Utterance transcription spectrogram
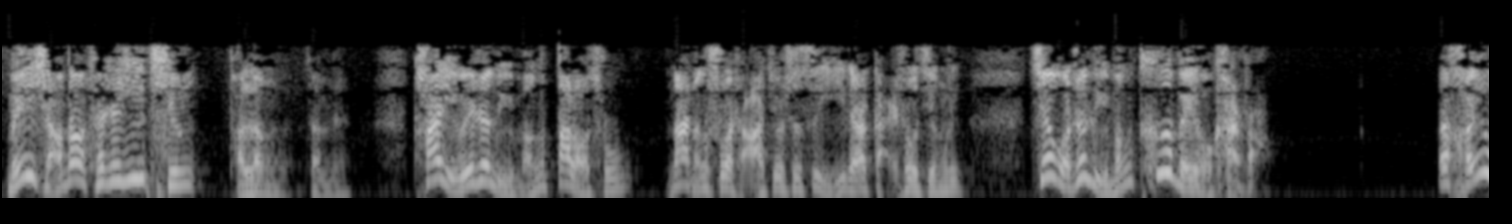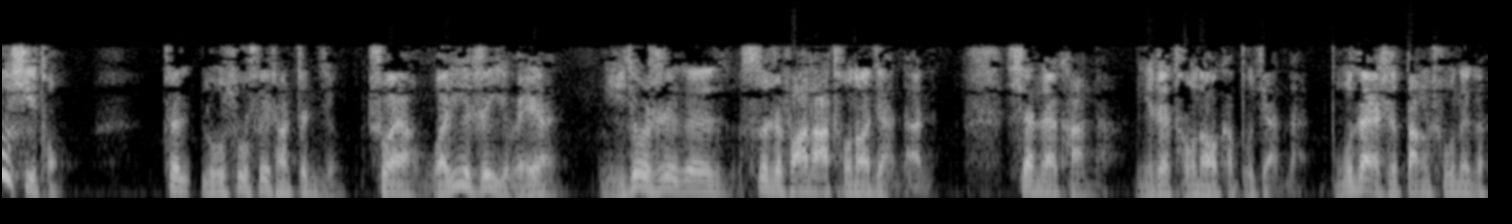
没想到他这一听，他愣了，怎么着？他以为这吕蒙大老粗，那能说啥？就是自己一点感受经历。结果这吕蒙特别有看法，呃，很有系统。这鲁肃非常震惊，说呀：“我一直以为啊，你就是个四肢发达、头脑简单的。”现在看呢，你这头脑可不简单，不再是当初那个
